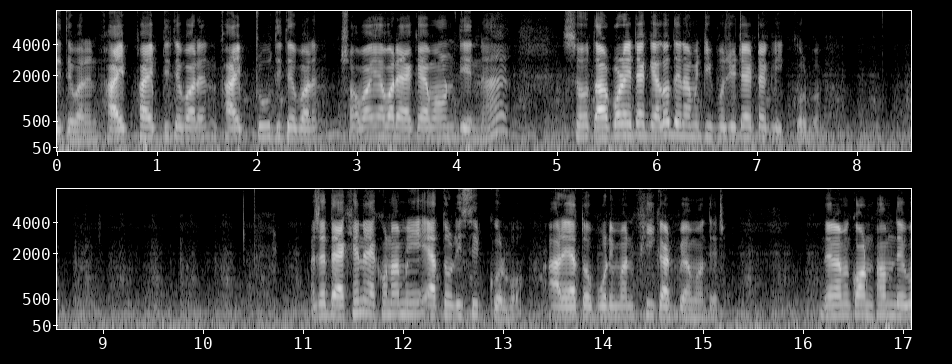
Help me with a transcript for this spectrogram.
দিতে পারেন। ফাইভ ফাইভ দিতে পারেন ফাইভ টু দিতে পারেন। সবাই আবার এক অ্যামাউন্ট দিন না হ্যাঁ? সো তারপরে এটা গেল দেন আমি ডিপোজিটে একটা ক্লিক করব। আচ্ছা দেখেন এখন আমি এত রিসিভ করব, আর এত পরিমাণ ফি কাটবে আমাদের। দেন আমি কনফার্ম দেব।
